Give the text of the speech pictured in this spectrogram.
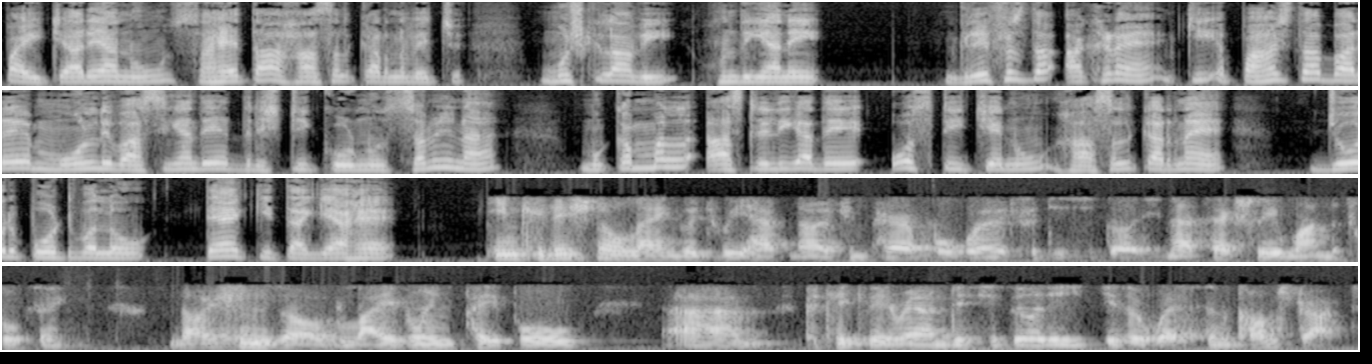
ਭਾਈਚਾਰਿਆਂ ਨੂੰ ਸਹਾਇਤਾ ਹਾਸਲ ਕਰਨ ਵਿੱਚ ਮੁਸ਼ਕਲਾਂ ਵੀ ਹੁੰਦੀਆਂ ਨੇ। ਗ੍ਰਿਫਿਥਸ ਦਾ ਆਖਣਾ ਹੈ ਕਿ ਅਪਾਹਜਤਾ ਬਾਰੇ ਮੂਲ ਨਿਵਾਸੀਆਂ ਦੇ ਦ੍ਰਿਸ਼ਟੀਕੋਣ ਨੂੰ ਸਮਝਣਾ ਮੁਕੰਮਲ ਆਸਟ੍ਰੇਲੀਆ ਦੇ ਉਸ ਟੀਚੇ ਨੂੰ ਹਾਸਲ ਕਰਨਾ ਹੈ ਜੋ ਰਿਪੋਰਟ ਵੱਲੋਂ ਤੈਅ ਕੀਤਾ ਗਿਆ ਹੈ In traditional language, we have no comparable word for disability, and that's actually a wonderful thing. Notions of labelling people, um, particularly around disability, is a Western construct.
